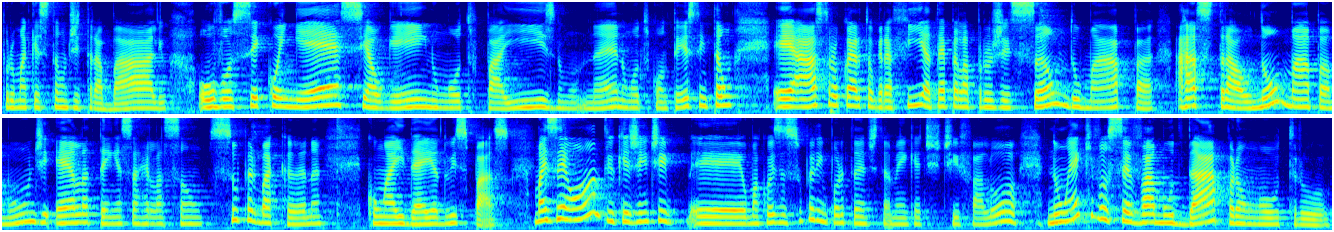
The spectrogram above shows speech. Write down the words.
por uma questão de trabalho, ou você conhece alguém num outro país, num, né, num outro contexto. Então, é, a astrocartografia, até pela projeção do mapa astral no mapa mundi, ela tem essa relação super bacana com a ideia do espaço. Mas é óbvio que a gente, é, uma coisa super importante também que a Titi falou, não é que você vá mudar para um outro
